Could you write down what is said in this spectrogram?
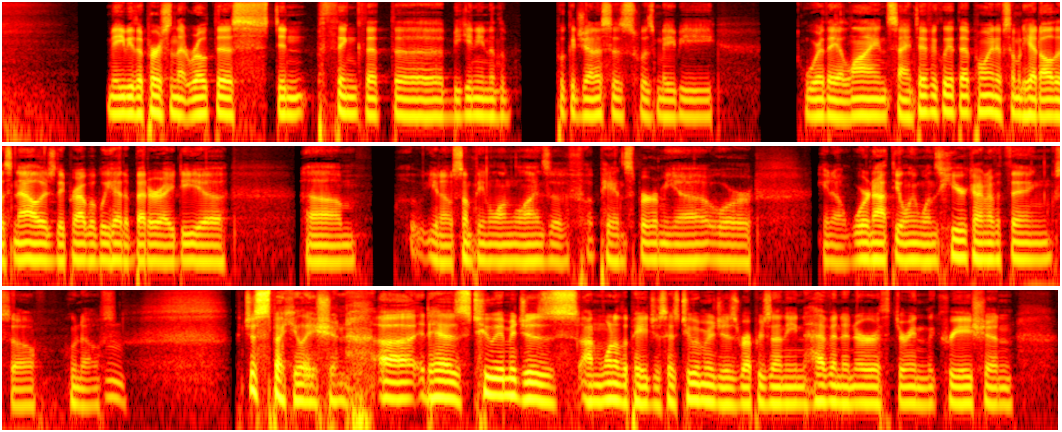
maybe the person that wrote this didn't think that the beginning of the book of Genesis was maybe where they aligned scientifically at that point? If somebody had all this knowledge, they probably had a better idea um, you know, something along the lines of panspermia or, you know, we're not the only ones here kind of a thing. So who knows? Mm. Just speculation. Uh, it has two images on one of the pages, has two images representing heaven and earth during the creation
